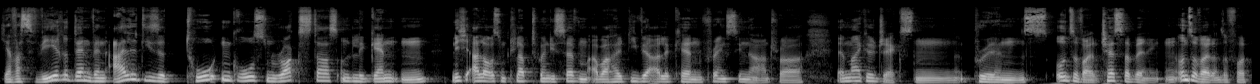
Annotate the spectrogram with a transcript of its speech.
Ja, was wäre denn, wenn alle diese toten großen Rockstars und Legenden, nicht alle aus dem Club 27, aber halt die wir alle kennen, Frank Sinatra, äh, Michael Jackson, Prince und so weiter, Chester Bennington und so weiter und so fort,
